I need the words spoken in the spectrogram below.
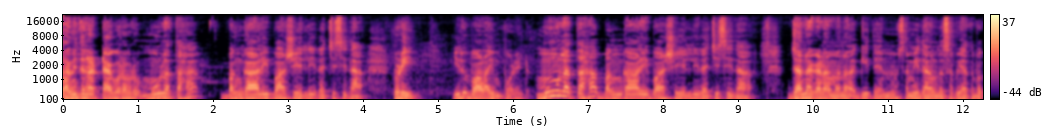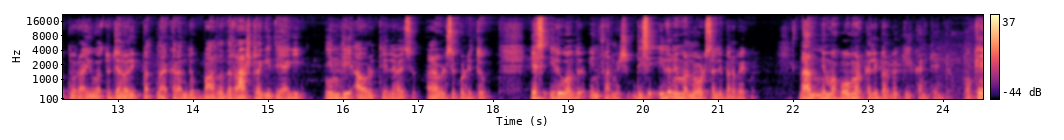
ರವೀಂದ್ರನಾಥ್ ಟ್ಯಾಗೋರ್ ಅವರು ಮೂಲತಃ ಬಂಗಾಳಿ ಭಾಷೆಯಲ್ಲಿ ರಚಿಸಿದ. ನೋಡಿ, ಇದು ಭಾಳ ಇಂಪಾರ್ಟೆಂಟ್ ಮೂಲತಃ ಬಂಗಾಳಿ ಭಾಷೆಯಲ್ಲಿ ರಚಿಸಿದ ಜನಗಣಮನ ಗೀತೆಯನ್ನು ಸಂವಿಧಾನದ ಸಭೆ ಹತ್ತೊಂಬತ್ತು ನೂರ ಐವತ್ತು ಜನವರಿ ಇಪ್ಪತ್ನಾಲ್ಕರಂದು ಭಾರತದ ರಾಷ್ಟ್ರಗೀತೆಯಾಗಿ ಹಿಂದಿ ಆವೃತ್ತಿಯಲ್ಲಿ ಅಳಿಸು ಅಳವಡಿಸಿಕೊಂಡಿತು. ಎಸ್, ಇದು ಒಂದು ಇನ್ಫಾರ್ಮೇಷನ್ ದಿಸ್ ಇದು ನಿಮ್ಮ ನೋಟ್ಸಲ್ಲಿ ಬರಬೇಕು. ನಾನು ನಿಮ್ಮ ಹೋಮ್ವರ್ಕಲ್ಲಿ ಬರಬೇಕು ಈ ಕಂಟೆಂಟು ಓಕೆ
